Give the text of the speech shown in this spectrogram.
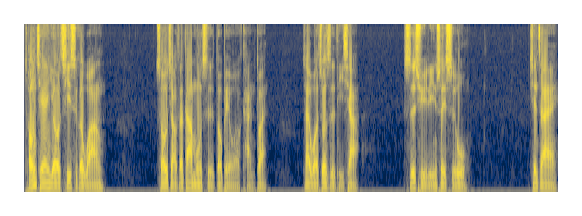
从前有七十个王，手脚的大拇指都被我砍断，在我桌子底下拾取零碎食物。现在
